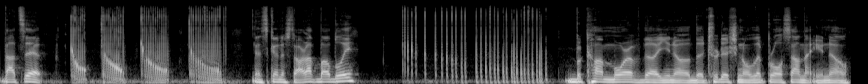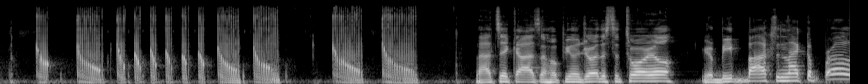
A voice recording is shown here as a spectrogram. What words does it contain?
that's it. It's going to start off bubbly, become more of the, you know, the traditional lip roll sound that you know. That's it, guys. I hope you enjoyed this tutorial. You're beatboxing like a pro.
